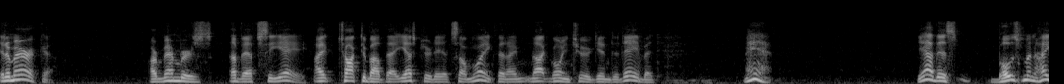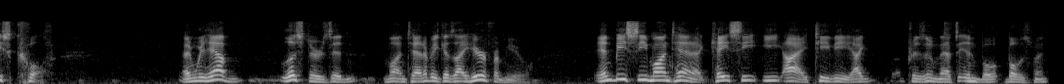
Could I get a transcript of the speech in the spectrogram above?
in America are members of FCA. I talked about that yesterday at some length, and I'm not going to again today, but man, yeah, this Bozeman High School. And we have listeners in Montana because I hear from you. NBC Montana, KCEI TV, I presume that's in Bo- Bozeman.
